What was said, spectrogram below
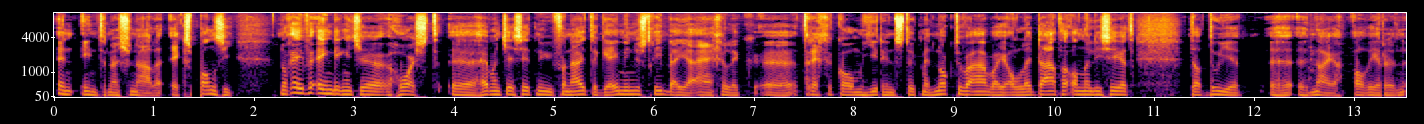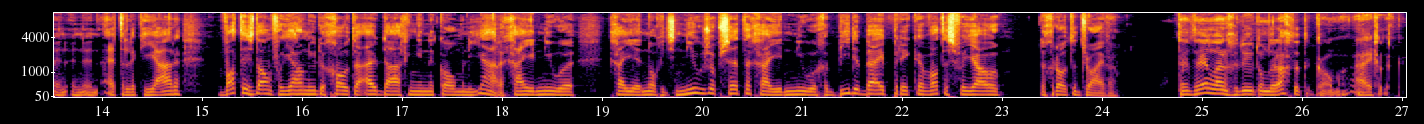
en internationale expansie. Nog even één dingetje, Horst. eh, hè, want jij zit nu vanuit de game-industrie. Ben je eigenlijk eh, terechtgekomen hier in het stuk met Noctua, waar je allerlei data analyseert. Dat doe je, eh, eh, nou ja, alweer een, een, een, jaren. Wat is dan voor jou nu de grote uitdaging in de komende jaren? Ga je, nieuwe, ga je nog iets nieuws opzetten? Ga je nieuwe gebieden bijprikken? Wat is voor jou de grote driver? Het heeft heel lang geduurd om erachter te komen, eigenlijk.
